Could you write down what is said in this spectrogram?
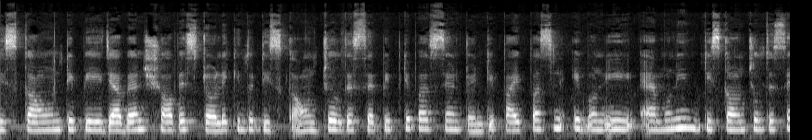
ডিসকাউন্টে পেয়ে যাবেন। সব স্টলে কিন্তু ডিসকাউন্ট চলতেছে। Fifty percent twenty five percent এই এমনই ডিসকাউন্ট চলতেছে।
